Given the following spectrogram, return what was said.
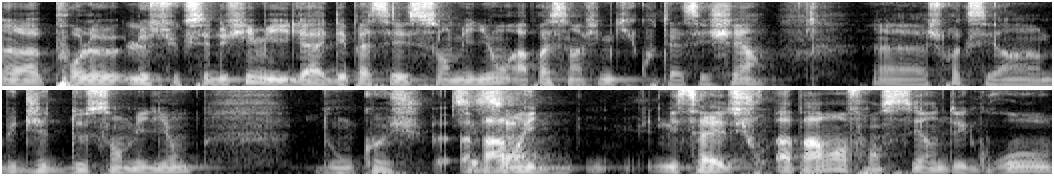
Euh, pour le, le succès du film, il a dépassé 100 millions. Après, c'est un film qui coûtait assez cher. Euh, je crois que c'est un budget de 200 millions. Donc, euh, je- apparemment, ça. il- mais ça, je- apparemment, en France, c'est un des gros,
